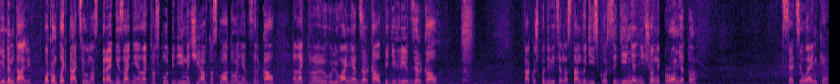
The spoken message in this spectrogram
Їдемо далі. По комплектації у нас передні задні електросклопідіймачі, автоскладування дзеркал, електрорегулювання дзеркал, підігрів дзеркал. Також подивіться на стан водійського сидіння, нічого не пром'ято. Все ціленьке.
